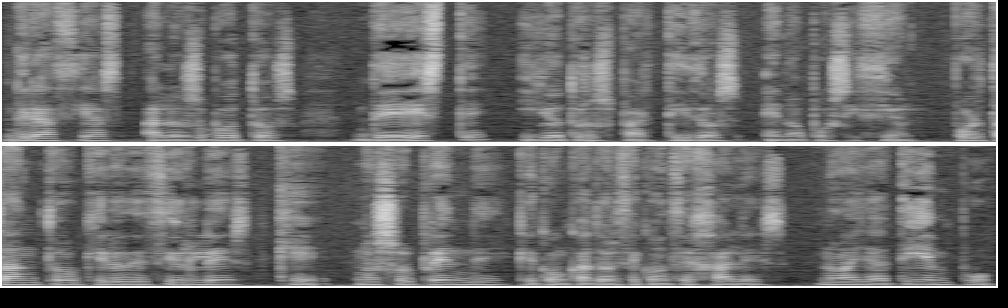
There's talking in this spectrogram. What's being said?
gracias a los votos de este y otros partidos en oposición. Por tanto, quiero decirles que nos sorprende que con 14 concejales no haya tiempo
